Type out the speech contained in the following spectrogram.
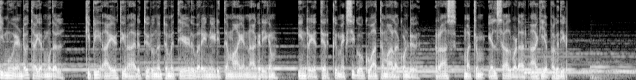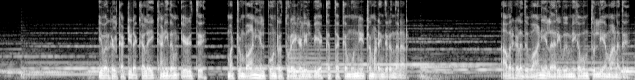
கிமு எண்டோதயர் முதல் கிபி ஆயிரத்தி ஆயிரத்தி இருநூற்றி ஏழு வரை நீடித்த மாயன் நாகரிகம் இன்றைய தெற்கு மெக்சிகோ குவாத்தமாலா கொண்டு ராஸ் மற்றும் எல்சால்வடார் ஆகிய பகுதிகள். இவர்கள் கட்டிடக்கலை கணிதம் எழுத்து மற்றும் வானியல் போன்ற துறைகளில் வியக்கத்தக்க முன்னேற்றம் அடைந்திருந்தனர். அவர்களது வானியல் அறிவு மிகவும் துல்லியமானது.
